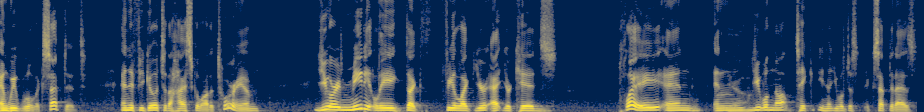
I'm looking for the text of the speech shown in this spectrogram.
and we will accept it. And if you go to the high school auditorium, you are immediately like feel like you're at your kids' play and and Yeah. you will not take you know you will just accept it as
